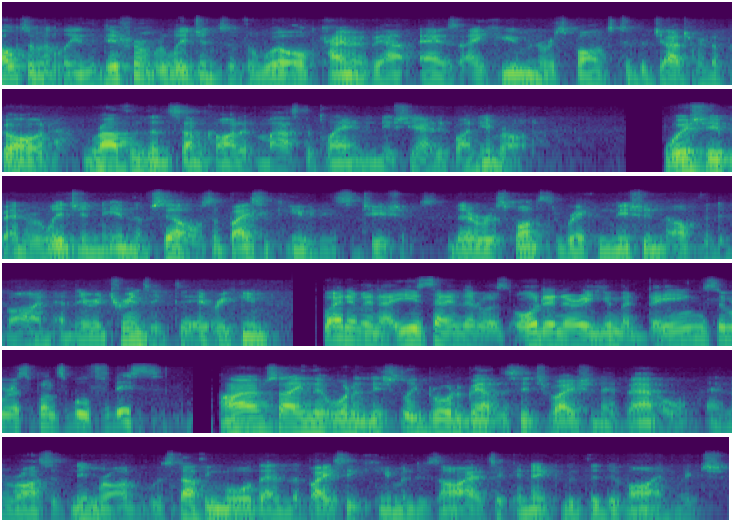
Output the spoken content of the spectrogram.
Ultimately, the different religions of the world came about as a human response to the judgment of God rather than some kind of master plan initiated by Nimrod. Worship and religion in themselves are basic human institutions. They're a response to recognition of the divine and they're intrinsic to every human. Wait a minute, are you saying that it was ordinary human beings who were responsible for this? I am saying that what initially brought about the situation at Babel and the rise of Nimrod was nothing more than the basic human desire to connect with the divine, which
